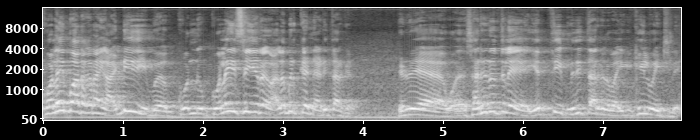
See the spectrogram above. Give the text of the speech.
கொலை பாதகராக அடி கொன்னு கொலை செய்கிற அளவிற்கு என்னை அடித்தார்கள். என்னுடைய சரீரத்திலே எத்தி மிதித்தார்கள் வை கீழ் வயிற்றிலே.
